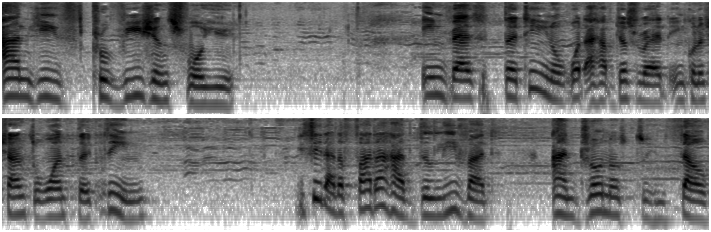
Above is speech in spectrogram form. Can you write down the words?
and His provisions for you in verse 13 of what I have just read in Colossians 1:13, you see that the Father has delivered and drawn us to Himself.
